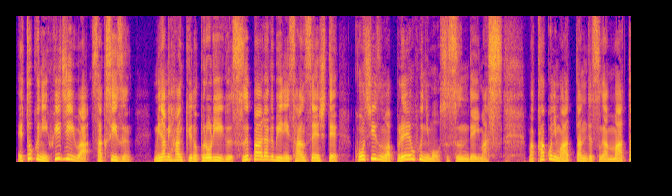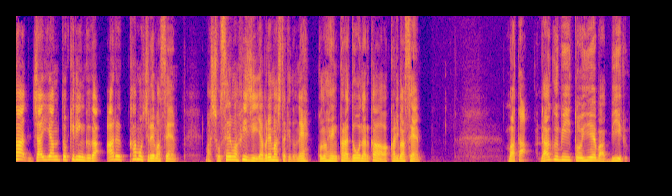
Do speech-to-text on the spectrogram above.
え特にフィジーは昨シーズン、南半球のプロリーグスーパーラグビーに参戦して、今シーズンはプレーオフにも進んでいます。まあ、過去にもあったんですが、またジャイアントキリングがあるかもしれません。まあ、初戦はフィジー敗れましたけどね、この辺からどうなるかはわかりません。また、ラグビーといえばビール。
